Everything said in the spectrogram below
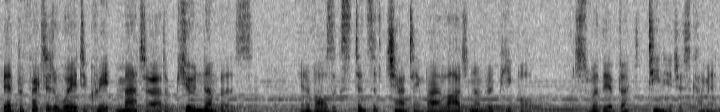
They had perfected a way to create matter out of pure numbers. It involves extensive chanting by a large number of people, which is where the abducted teenagers come in.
